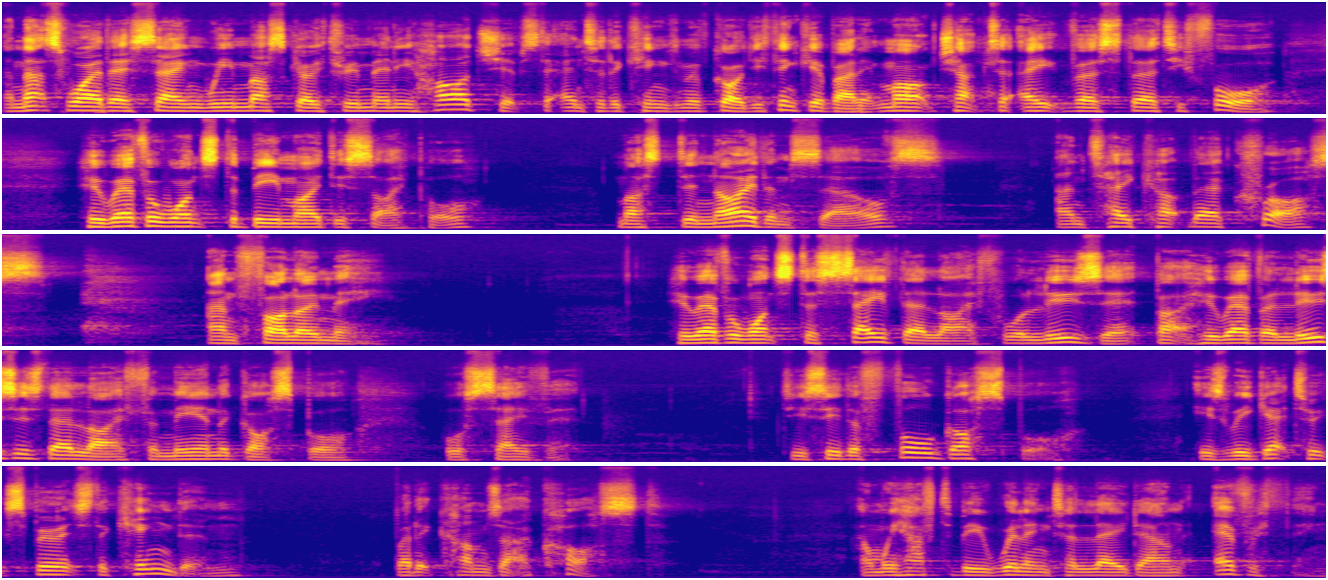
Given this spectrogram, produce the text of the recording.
And that's why they're saying we must go through many hardships to enter the kingdom of God. You think about it, Mark chapter 8, verse 34. Whoever wants to be my disciple must deny themselves and take up their cross and follow me. Whoever wants to save their life will lose it, but whoever loses their life for me and the gospel will save it. Do you see the full gospel is we get to experience the kingdom, but it comes at a cost. And we have to be willing to lay down everything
